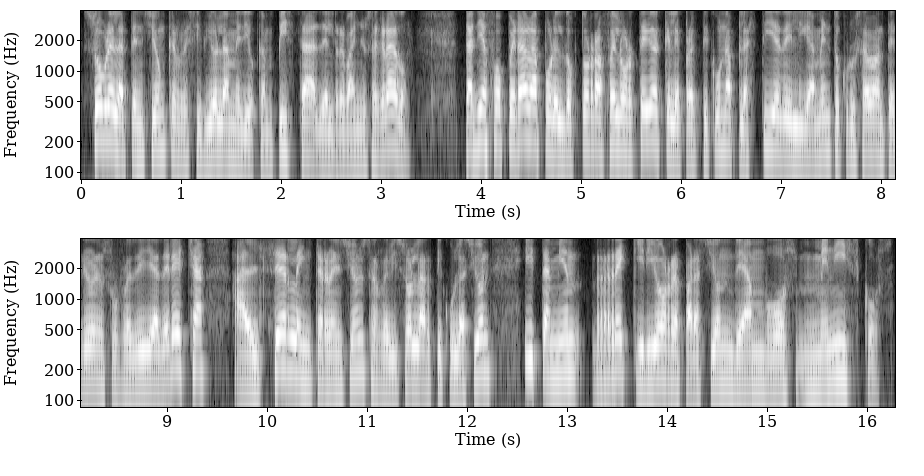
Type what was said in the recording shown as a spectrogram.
sobre la atención que recibió la mediocampista del rebaño sagrado. Tania fue operada por el doctor Rafael Ortega que le practicó una plastilla de ligamento cruzado anterior en su rodilla derecha. Al ser la intervención se revisó la articulación y también requirió reparación de ambos meniscos.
